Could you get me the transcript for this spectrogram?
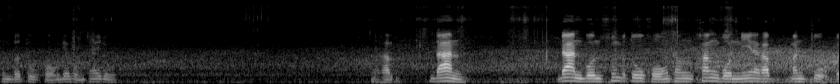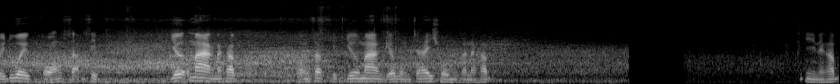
ซุ้มประตูโขงเดี๋ยวผมจะให้ดูนะครับด้านด้านบนซุ้มประตูโขงทางข้างบนนี้นะครับ มันจุไปด้วยของศักดิ์สิทธิ์เยอะมากนะครับ ของศักดิ์สิทธิ์เยอะมากเดี๋ยวผมจะให้ชมกันนะครับ นี่นะครับ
